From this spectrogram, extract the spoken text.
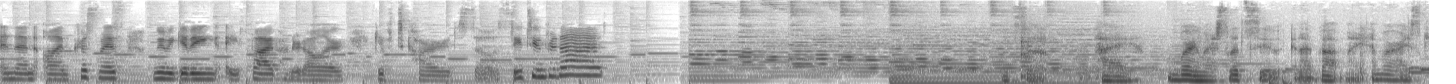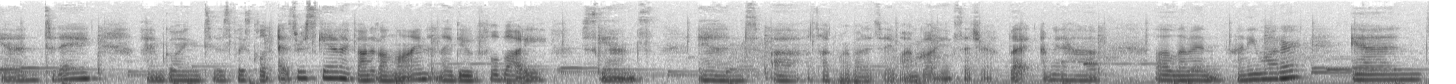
And then on Christmas, I'm going to be giving a $500 gift card. So stay tuned for that. What's up? Hi. I'm wearing my sweatsuit and I've got my MRI scan today. I'm going to this place called Ezra Scan. I found it online and they do full body scans and uh, I'll talk more about it today while I'm going, etc. But I'm gonna have a lemon honey water and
